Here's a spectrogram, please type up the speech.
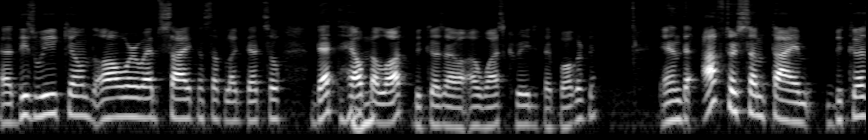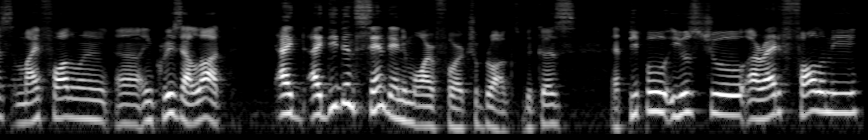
uh, this week on our website and stuff like that. So that helped mm-hmm. a lot because I, I was creating typography. And after some time, because my following uh, increased a lot, I, I didn't send anymore for two blogs because uh, people used to already follow me.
